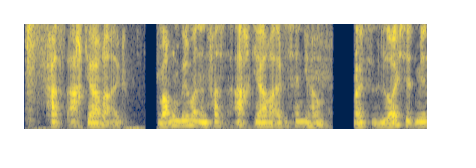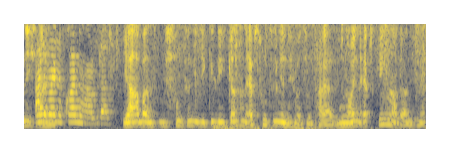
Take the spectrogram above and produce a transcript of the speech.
fast acht Jahre alt. Warum will man ein fast acht Jahre altes Handy haben? Es leuchtet mir nicht Alle ein. meine Freunde haben das. Ja, aber es, die, die, die ganzen Apps funktionieren nicht mehr zum Teil. Die neuen Apps gehen da gar nicht mehr.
